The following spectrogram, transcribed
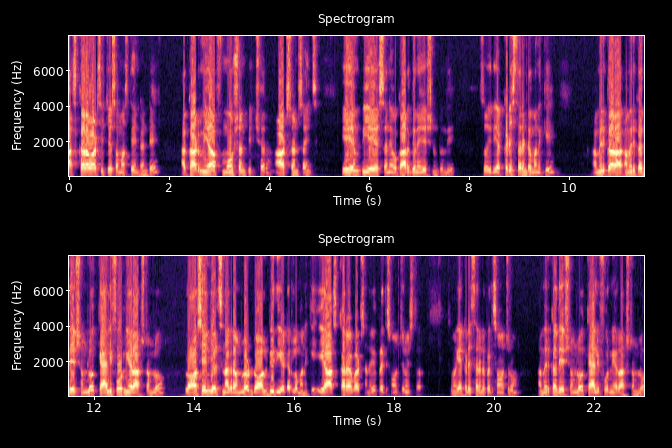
ఆస్కార్ అవార్డ్స్ ఇచ్చే సంస్థ ఏంటంటే Academy of Motion Picture Arts and Science AMPAS అనే ఒక ఆర్గనైజేషన్ ఉంటుంది. సో ఇది ఎక్కడ ఇస్తారంటే మనకి అమెరికా అమెరికా దేశంలో కాలిఫోర్నియా రాష్ట్రంలో లాస్ ఏంజల్స్ నగరంలో డాల్బీ థియేటర్లో మనకి ఈ ఆస్కార్ అవార్డ్స్ అనేవి ప్రతి సంవత్సరం ఇస్తారు. సో మనకి ఎక్కడ ఇస్తారంటే ప్రతి సంవత్సరం అమెరికా దేశంలో కాలిఫోర్నియా రాష్ట్రంలో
